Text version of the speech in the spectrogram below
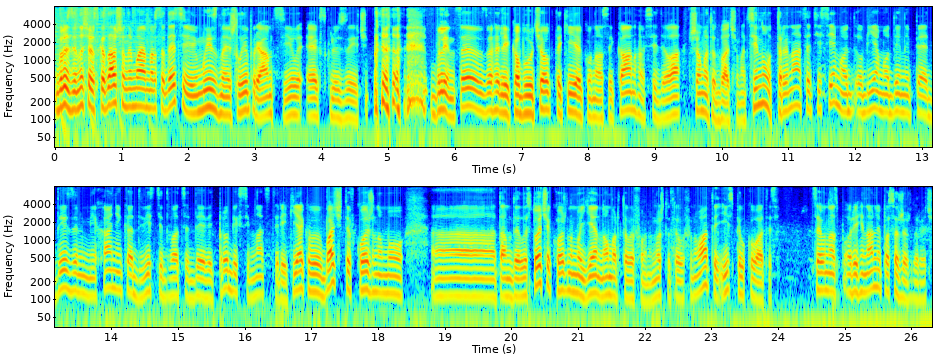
Друзі, ну що ж, сказав, що немає мерседесів, і ми знайшли прям цілий ексклюзивчик. Блін, це взагалі каблучок, такий, як у нас, і канга, всі діла. Що ми тут бачимо? Ціну 13,7, об- об'єм 1,5 дизель, механіка 229, пробіг 17 рік. Як ви бачите, в кожному е, там, де листочок, кожному є номер телефону. Можете телефонувати і спілкуватися. Це у нас оригінальний пасажир, до речі.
